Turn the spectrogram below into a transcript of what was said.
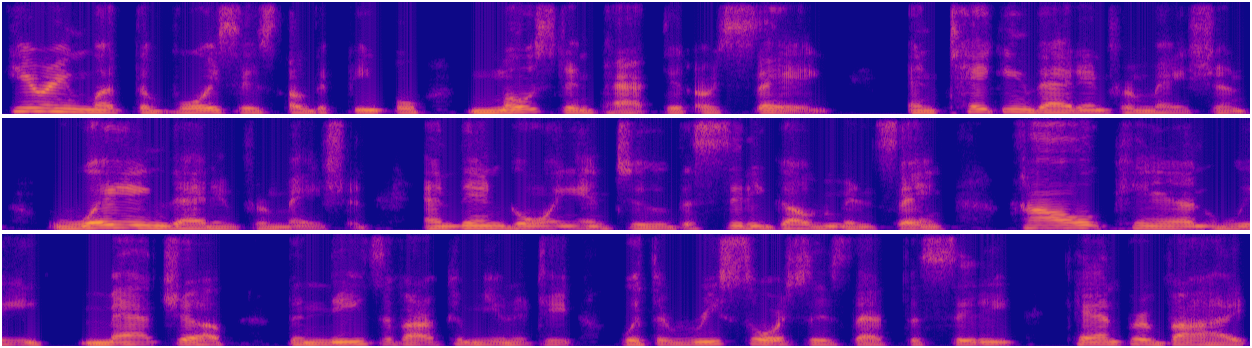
hearing what the voices of the people most impacted are saying and taking that information, weighing that information, and then going into the city government saying, how can we match up the needs of our community with the resources that the city can provide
